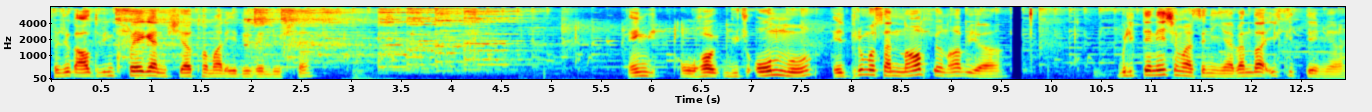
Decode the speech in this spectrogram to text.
Çocuk 6000 kupaya gelmiş ya Tomar 753'te. En Oha güç 10 mu? El Primo sen ne yapıyorsun abi ya? Bu ligde ne işin var senin ya? Ben daha ilk ligdeyim ya.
